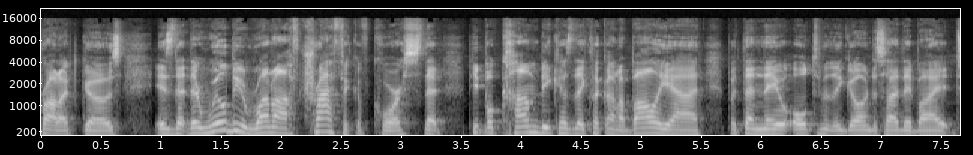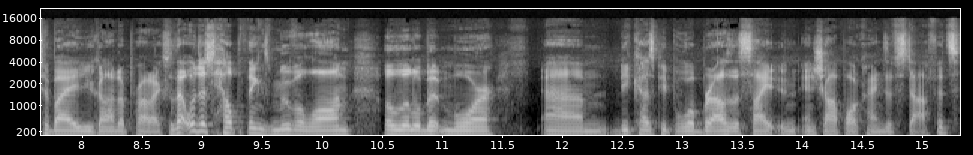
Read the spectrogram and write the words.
product goes is that there will be runoff traffic, of course, that people come because they click on a Bali ad, but then they ultimately go and decide they buy to buy a Uganda product. So that will just help things move along a little bit more. Um, because people will browse the site and, and shop all kinds of stuff. It's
